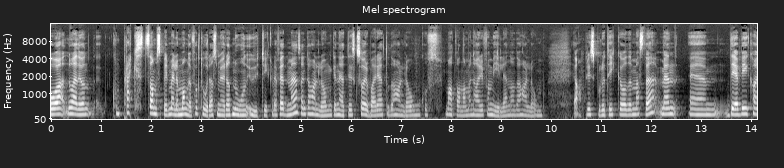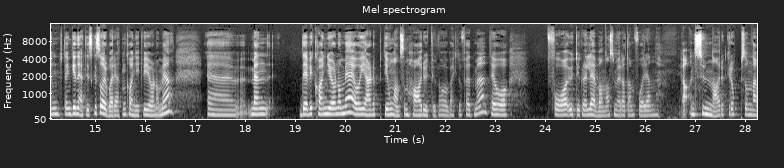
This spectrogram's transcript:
og nå er det jo komplekst samspill mellom mange faktorer som gjør at noen utvikler fedme. Sant? Det handler om genetisk sårbarhet, og det handler om hvilke matvaner man har i familien, og det handler om ja, prispolitikk og det meste. Men eh, kan, den genetiske sårbarheten kan ikke vi gjøre noe med. Eh, men det vi kan gjøre noe med, er å hjelpe de ungene som har utvikla overvekt og fedme, til å få utvikle levevaner som gjør at de får en ja, en sunnere kropp som de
